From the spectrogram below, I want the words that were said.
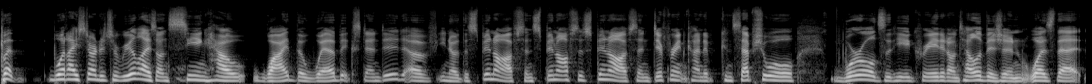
But what I started to realize on seeing how wide the web extended of, you know, the spin-offs and spin-offs of spin-offs and different kind of conceptual worlds that he had created on television was that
